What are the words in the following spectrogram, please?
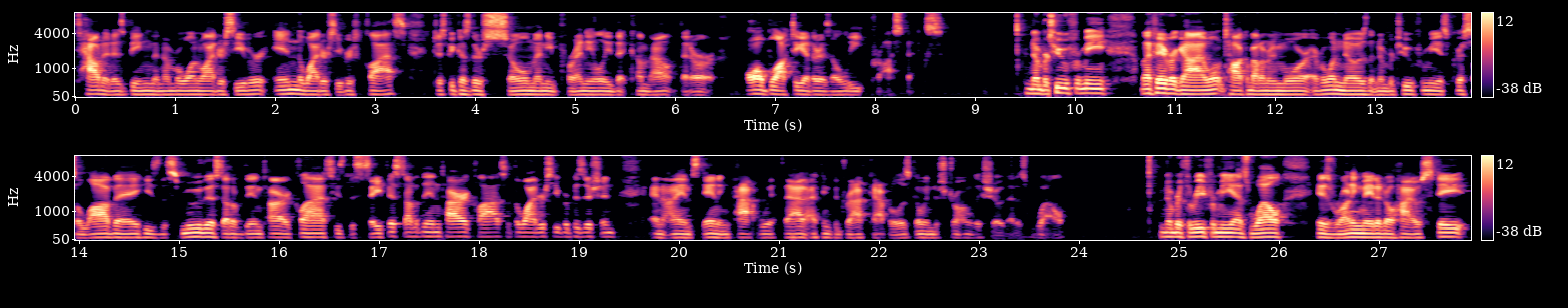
touted as being the number one wide receiver in the wide receivers class, just because there's so many perennially that come out that are all blocked together as elite prospects. Number two for me, my favorite guy. I won't talk about him anymore. Everyone knows that number two for me is Chris Olave. He's the smoothest out of the entire class. He's the safest out of the entire class at the wide receiver position, and I am standing pat with that. I think the draft capital is going to strongly show that as well. Number three for me as well is running mate at Ohio State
